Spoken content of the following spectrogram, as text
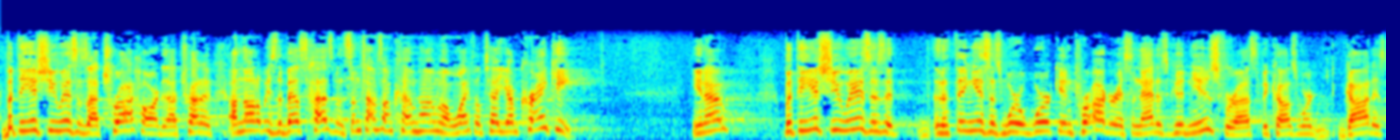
but the issue is, is I try hard. I try to. I'm not always the best husband. Sometimes I'll come home, my wife will tell you I'm cranky. You know, but the issue is, is that the thing is, is we're a work in progress, and that is good news for us because God is,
